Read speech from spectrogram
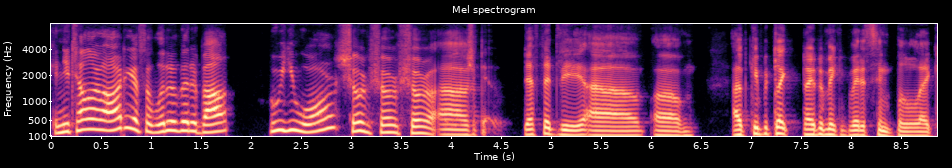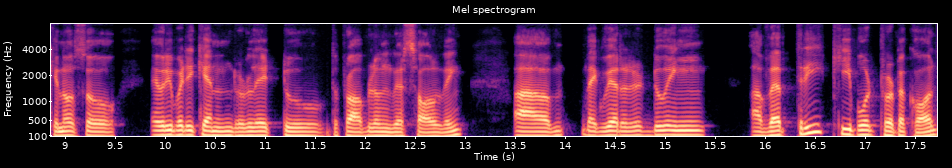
Can you tell our audience a little bit about who you are? Sure, sure, sure. Uh, definitely. Uh, um, I'll keep it like, try to make it very simple, like, you know, so everybody can relate to the problem we're solving. Um, like, we're doing a Web3 keyboard protocol.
